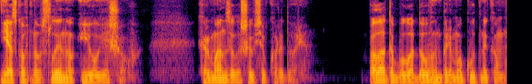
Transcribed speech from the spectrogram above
Я сковтнув слину і увійшов. Херман залишився в коридорі. Палата була довгим прямокутником,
